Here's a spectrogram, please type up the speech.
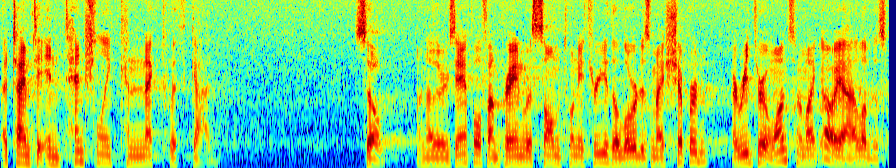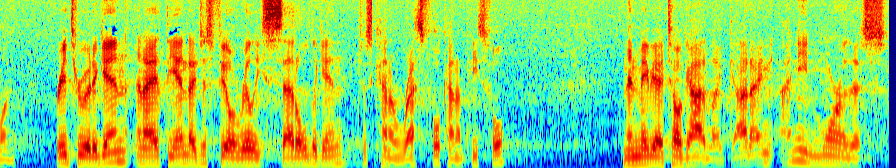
a time to intentionally connect with God. So, another example if I'm praying with Psalm 23, the Lord is my shepherd, I read through it once and I'm like, oh yeah, I love this one. Read through it again, and I, at the end, I just feel really settled again, just kind of restful, kind of peaceful. And then maybe I tell God, like, God, I, I need more of this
